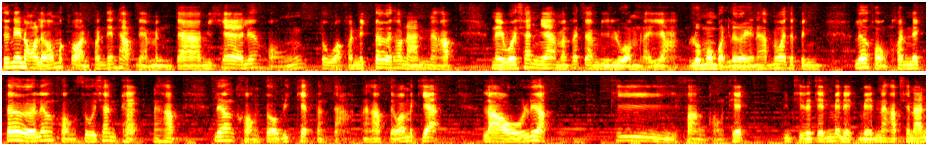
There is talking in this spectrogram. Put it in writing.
ซึ่งแน่นอนแหละว่าเมื่อก่อน Content Hub เนี่ยมันจะมีแค่เรื่องของตัว Connector เท่านั้นนะครับ ในเวอร์ชันนี้มันก็จะมีรวมหลายอย่าง รวมมาหมดเลยนะครับ ไม่ว่าจะเป็นเรื่องของ Connector เรื่องของ Solution Pad นะครับเรื่องของตัว Widget ต่างๆนะครับแต่ว่าเมื่อกี้เราเลือกที่ฝั่งของ Test Intelligent Management นะครับ ฉะนั้น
